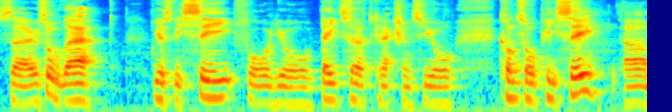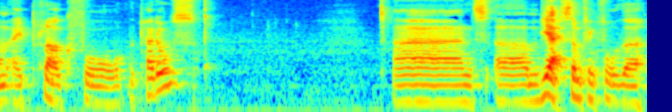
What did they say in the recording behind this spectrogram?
So it's all there. USB-C for your data connection to your console PC, um, a plug for the pedals, and um, yeah, something for the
